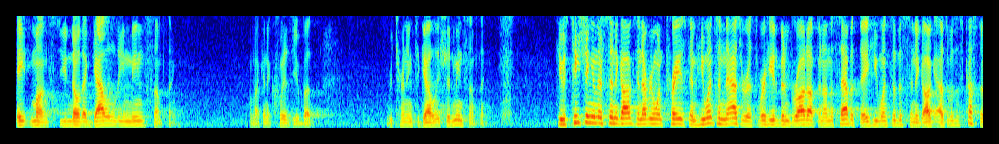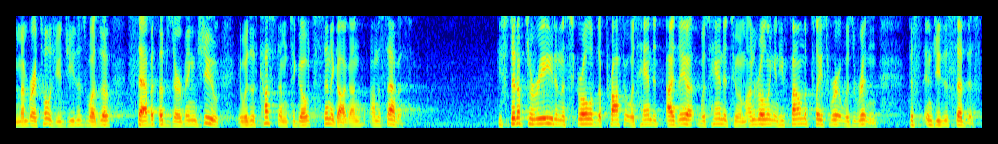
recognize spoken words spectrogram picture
eight months, you know that Galilee means something. I'm not going to quiz you, but returning to Galilee should mean something. He was teaching in their synagogues, and everyone praised him. He went to Nazareth, where he had been brought up, and on the Sabbath day, he went to the synagogue, as was his custom. Remember, I told you, Jesus was a Sabbath observing Jew. It was his custom to go to synagogue on, on the Sabbath. He stood up to read, and the scroll of the prophet was handed, Isaiah was handed to him, unrolling, and he found the place where it was written. This, and Jesus said this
